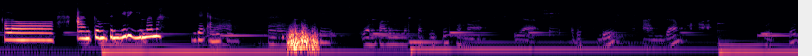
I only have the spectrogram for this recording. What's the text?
Kalau antum sendiri gimana? Anjay ya antum. kalau gue sih yang paling dekat itu sama ya Rusdi Agam sama Ucup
